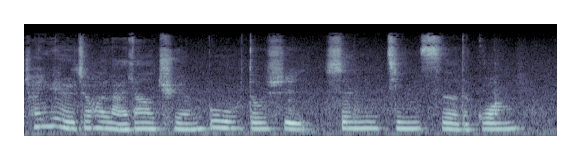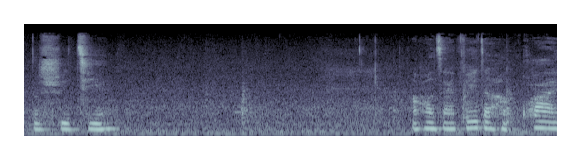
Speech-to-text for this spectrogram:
穿越了之后，来到全部都是深金色的光的世界，然后再飞得很快，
